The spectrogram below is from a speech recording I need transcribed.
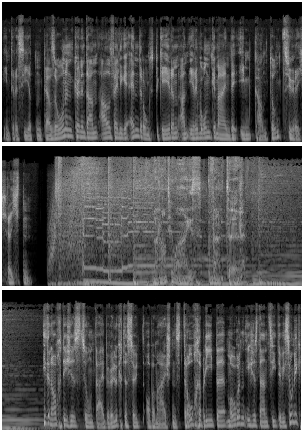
Interessierten Personen können dann allfällige Änderungsbegehren an ihre Wohngemeinde im Kanton Zürich richten. Radio 1 Wetter. In der Nacht ist es zum Teil bewölkt, es sollte aber meistens trocken bleiben. Morgen ist es dann zeitweise sonnig,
